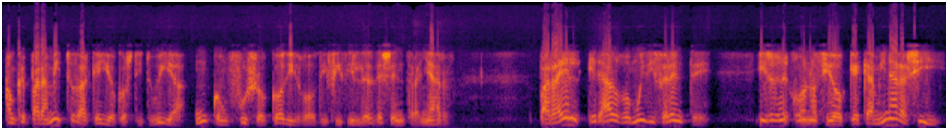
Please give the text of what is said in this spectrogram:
Aunque para mí todo aquello constituía un confuso código difícil de desentrañar, para él era algo muy diferente y reconoció que caminar así,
